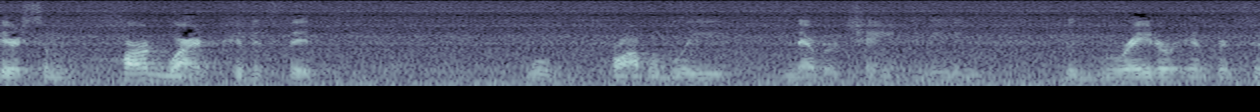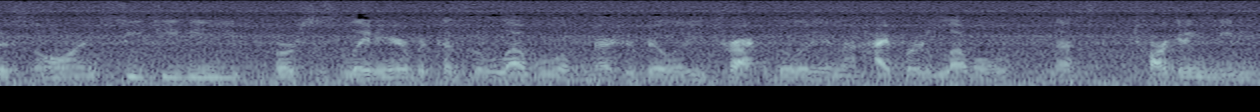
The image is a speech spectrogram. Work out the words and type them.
there's some hardwired pivots that will probably never change. Meaning the greater emphasis on CTV versus linear because the level of measurability, trackability, and the hyper level that's targeting. Meaning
